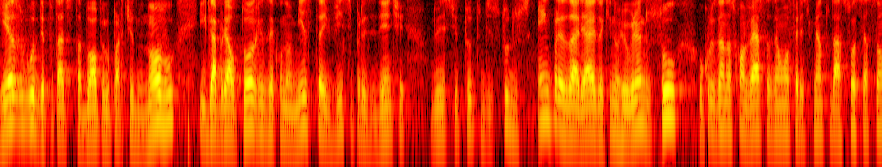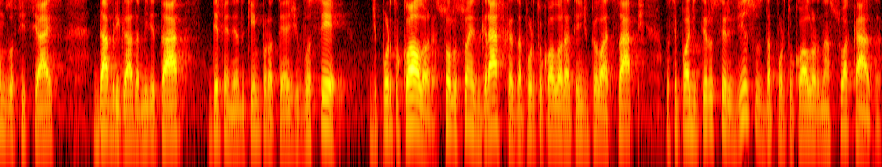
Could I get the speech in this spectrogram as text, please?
Resgo, deputado estadual pelo Partido Novo, e Gabriel Torres, economista e vice-presidente do Instituto de Estudos Empresariais aqui no Rio Grande do Sul. O Cruzando as Conversas é um oferecimento da Associação dos Oficiais da Brigada Militar, defendendo quem protege você de Porto Color, soluções gráficas, a Porto Color atende pelo WhatsApp. Você pode ter os serviços da Porto Color na sua casa.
